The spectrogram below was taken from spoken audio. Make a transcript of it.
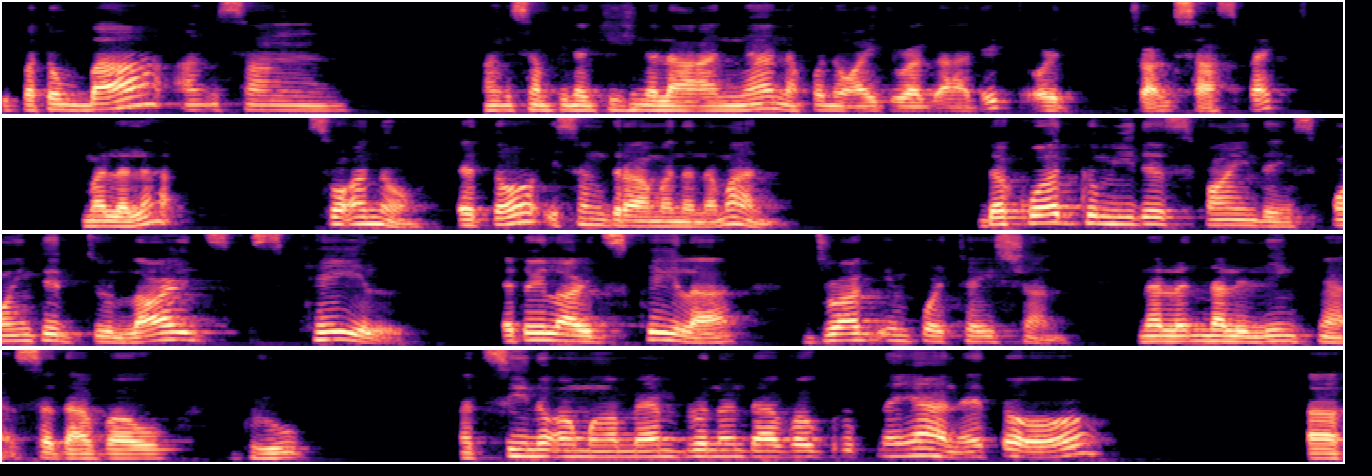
ipatumba ang isang ang isang pinaghihinalaan nga na kuno ay drug addict or drug suspect malala. So ano? Ito isang drama na naman. The Quad Committee's findings pointed to large scale ito yung large scale ah, drug importation na nalilink nga sa Davao Group at sino ang mga membro ng Davao Group na yan? Ito, oh, uh,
